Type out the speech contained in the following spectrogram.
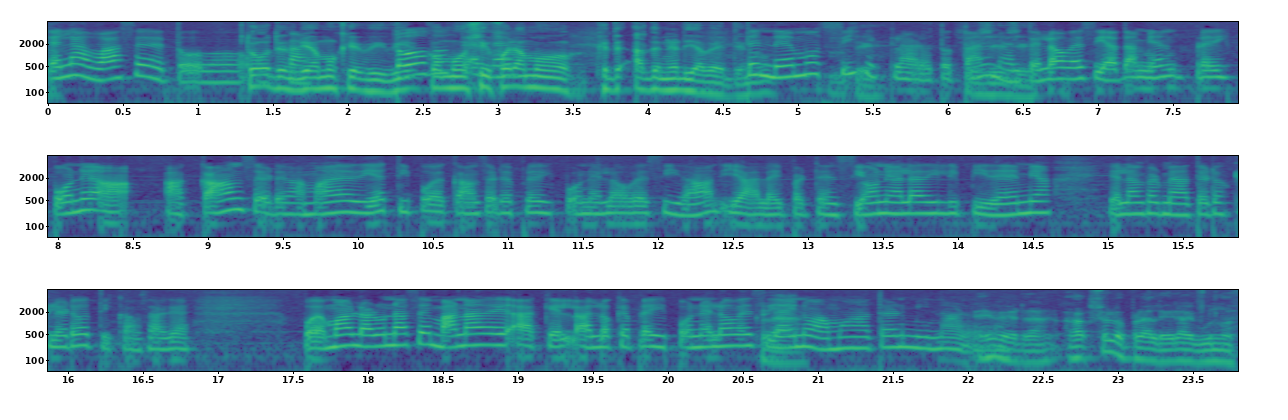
es la base de todo. Todos tendríamos que vivir como si fuéramos a tener diabetes. Tenemos, sí, claro, totalmente. la obesidad también predispone a, a cánceres, a más de 10 tipos de cánceres predispone la obesidad y a la hipertensión y a la dilipidemia y a la enfermedad aterosclerótica. O sea que podemos hablar una semana de aquel, a lo que predispone la obesidad y no vamos a terminar. Es verdad, ah, solo para leer algunos.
